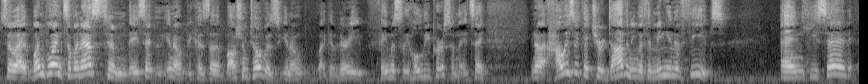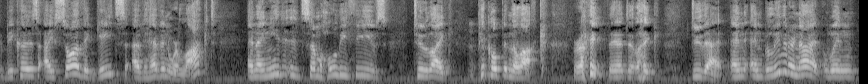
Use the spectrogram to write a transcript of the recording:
so at one point, someone asked him, they said, you know, because uh, Baal Shem Tov was, you know, like a very famously holy person, they'd say, you know, how is it that you're davening with a minyan of thieves? And he said, because I saw the gates of heaven were locked, and I needed some holy thieves to, like, pick open the lock, right? They had to, like, do that. And, and believe it or not, when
